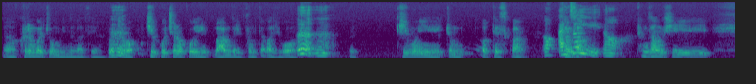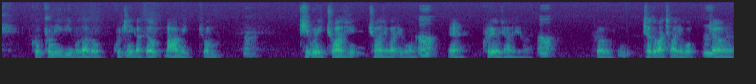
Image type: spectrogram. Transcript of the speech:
어, 그런 걸좀 있는 것 같아요. 그, 네. 저, 집 고쳐놓고 이 마음들이 붕 떠가지고 응, 응. 기분이 좀 어땠을까? 어, 안정이 어, 평상시 그 분위기보다도 고치니까 더 마음이 좀 어, 기분이 좋아지 좋아져가지고 어, 예 그래요 자지가 어, 그 저도 마찬가지고 음. 저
